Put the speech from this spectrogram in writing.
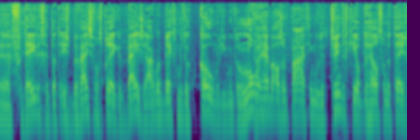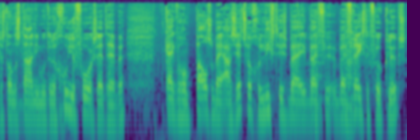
Uh, verdedigen, dat is bij wijze van spreken bijzaak. Maar backs moeten komen, die moeten longen ja. hebben als een paard. Die moeten twintig keer op de helft van de tegenstander staan. Die moeten een goede voorzet hebben. Kijk waarom Paulsen bij AZ zo geliefd is bij, bij, ja. bij vreselijk veel clubs.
